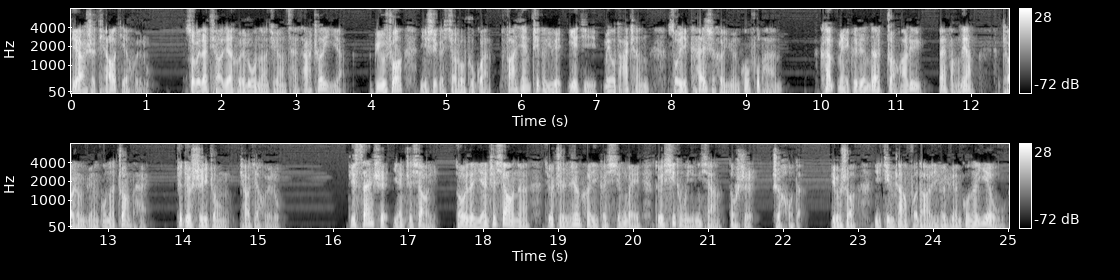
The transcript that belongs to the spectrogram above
第二是调节回路。所谓的调节回路呢，就像踩刹车一样。比如说，你是个销售主管，发现这个月业绩没有达成，所以开始和员工复盘，看每个人的转化率、拜访量，调整员工的状态，这就是一种调节回路。第三是延迟效应。所谓的延迟效呢，就指任何一个行为对系统影响都是滞后的。比如说，你经常辅导一个员工的业务，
